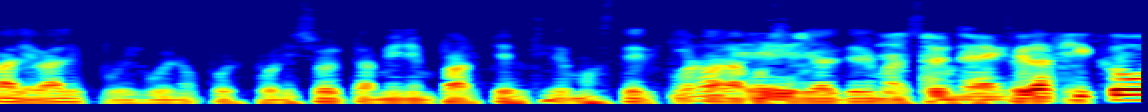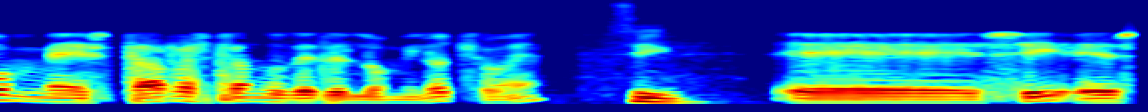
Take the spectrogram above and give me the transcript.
Vale, vale, pues bueno, pues por eso también en parte tenemos cerquita la posibilidad de tener más. En el gráfico me está arrastrando desde el 2008, ¿eh? Sí. Eh, sí, es,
